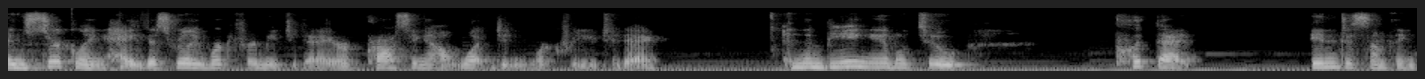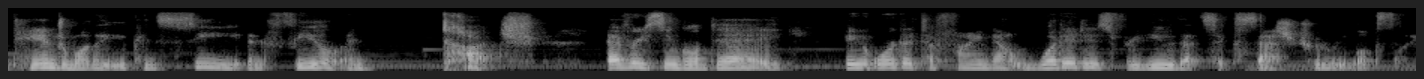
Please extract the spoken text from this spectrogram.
and circling hey this really worked for me today or crossing out what didn't work for you today and then being able to put that into something tangible that you can see and feel and touch every single day in order to find out what it is for you that success truly looks like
